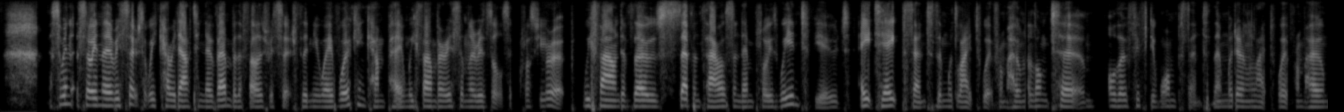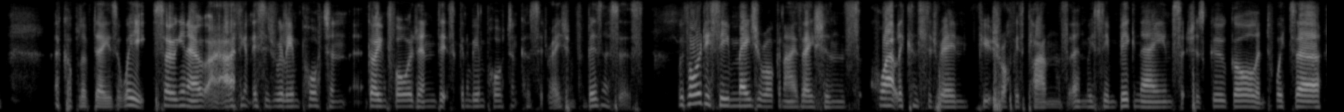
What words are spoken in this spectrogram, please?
So in, so in the research that we carried out in November, the Fellowes Research for the New Way of Working campaign, we found very similar results across Europe. We found of those 7,000 employees we interviewed, 88% of them would like to work from home long term, although 51% of them would only like to work from home a couple of days a week. So, you know, I, I, think this is really important uh, going forward and it's going to be important consideration for businesses. We've already seen major organizations quietly considering future office plans, and we've seen big names such as Google and Twitter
